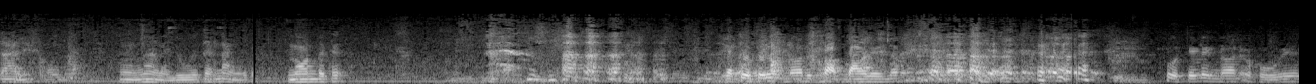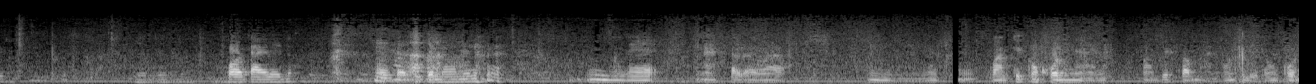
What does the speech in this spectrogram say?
ได้เลยครับนั่นแหละอยู่จะนั่ง นอนไปเถอะจะพูดถึงเรื่องนอนขอบใจเลยเนาะพูดถึงเรื่องนอนโอ้โหพอใจเลยเนาะพอใจที่จะนอนนี่นะนี่แหละนะก็เลยว่า อืมความคิดของคนไงนะความคิดประมาณของชีวิตของคน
